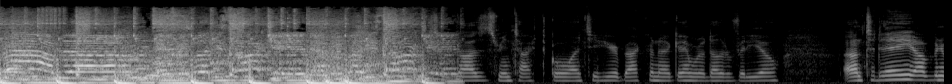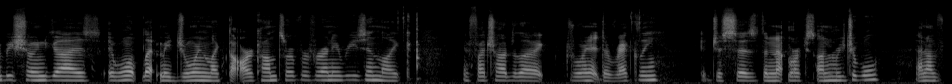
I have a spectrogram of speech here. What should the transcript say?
problem. Everybody's talking, everybody's talking. guys, it's me Tactical IT here, back in again with another video. Um, today I'm gonna be showing you guys. It won't let me join like the Archon server for any reason. Like, if I try to like join it directly, it just says the network's unreachable, and I've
